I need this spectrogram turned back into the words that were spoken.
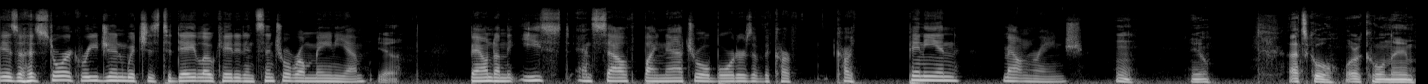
is a historic region which is today located in central Romania, Yeah, bound on the east and south by natural borders of the Car- Carpathian mountain range. yeah, that's cool. What a cool name.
